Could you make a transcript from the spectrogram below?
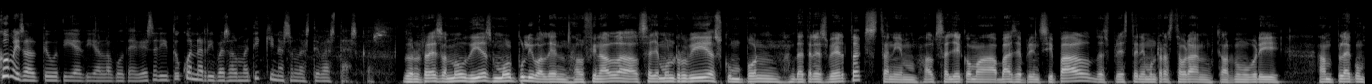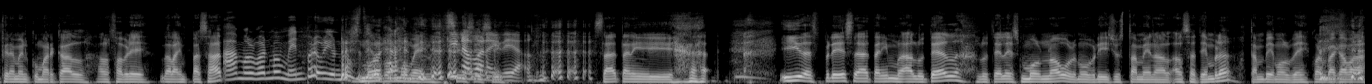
Com és el teu dia a dia a la bodega? És a dir, tu quan arribes al matí, quines són les teves tasques? Doncs res, el meu dia és molt polivalent. Al final, el celler Montrubí es compon de tres vèrtexs. Tenim el celler com a base principal, després tenim un restaurant que el vam obrir en ple confinament comarcal al febrer de l'any passat. Ah, molt bon moment per obrir un restaurant. Molt bon moment. Quina bona idea. S'ha de tenir... I després eh, tenim a l'hotel. L'hotel és molt nou, vam obrir justament al, al setembre, també molt bé quan va acabar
